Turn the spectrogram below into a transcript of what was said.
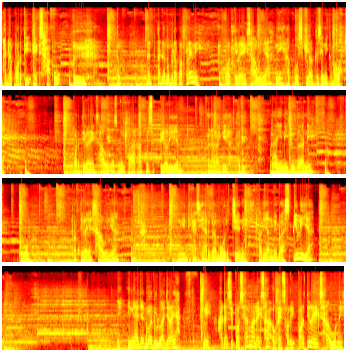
Ada Porti XHU. Uh, tuh. Nah, ada beberapa plan nih. Portile XHU-nya nih aku spill ke sini ke bawah ya. Portile XHU-nya sebentar aku spillin. Mana lagi ya tadi? Nah, ini juga nih tuh Portilaya saunya ini dikasih harga murce nih kalian bebas pilih ya nih ini aja dua dulu aja lah ya. Nih ada si pos Herman XHU eh sorry Portilaya XHU nih.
